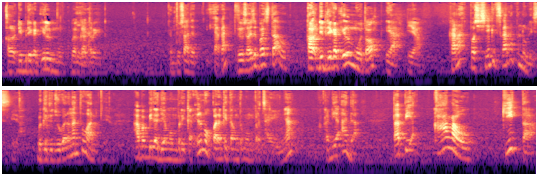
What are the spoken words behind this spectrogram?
Kalau diberikan ilmu kepada Iya. karakter itu. Tentu saja, iya kan? Tentu saja pasti tahu. Kalau diberikan ilmu toh. Ya, Iya. Karena posisinya kita sekarang penulis. Iya. Begitu juga dengan Tuhan. Iya. Apabila dia memberikan ilmu kepada kita untuk mempercayainya, maka dia ada. Tapi kalau kita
